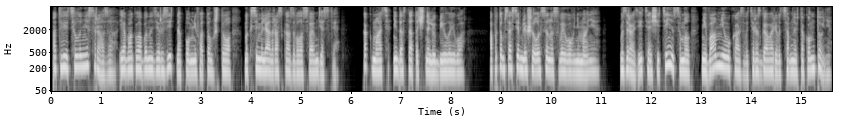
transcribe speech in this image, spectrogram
Ответила не сразу. Я могла бы надерзить, напомнив о том, что Максимилиан рассказывал о своем детстве. Как мать недостаточно любила его, а потом совсем лишила сына своего внимания. Возразить и ощетиниться, мол, не вам мне указывать и разговаривать со мной в таком тоне.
